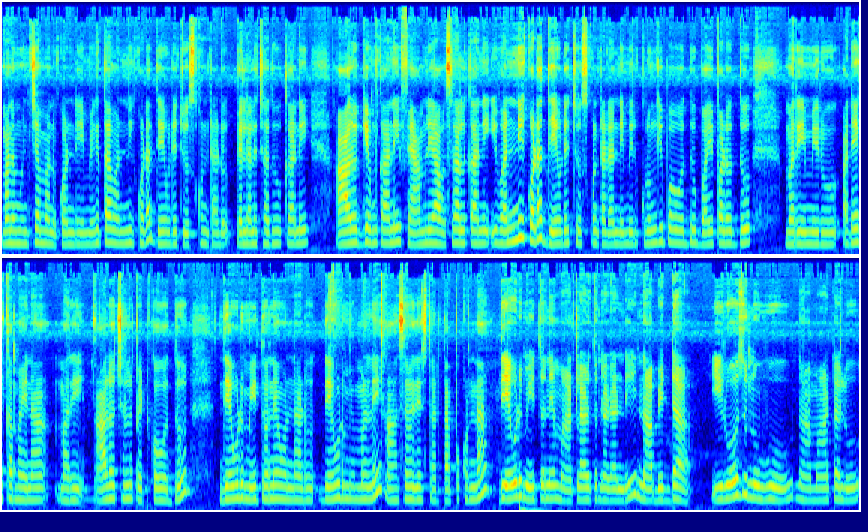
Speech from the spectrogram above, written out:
మనం ఉంచామనుకోండి మిగతావన్నీ కూడా దేవుడే చూసుకుంటాడు. పిల్లల చదువు కానీ ఆరోగ్యం కానీ ఫ్యామిలీ అవసరాలు కానీ ఇవన్నీ కూడా దేవుడే చూసుకుంటాడండి. మీరు కృంగిపోవద్దు భయపడొద్దు మరి మీరు అనేకమైన మరి ఆలోచనలు పెట్టుకోవద్దు. దేవుడు మీతోనే ఉన్నాడు. దేవుడు మిమ్మల్ని ఆశీర్వదిస్తాడు తప్పకుండా. దేవుడు మీతోనే మాట్లాడుతున్నాడండి. నా బిడ్డ ఈరోజు నువ్వు నా మాటలు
